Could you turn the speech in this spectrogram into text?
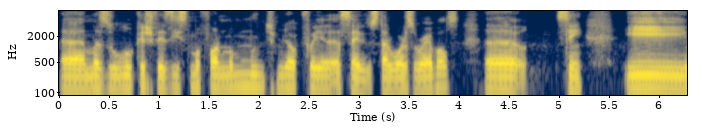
uh, mas o Lucas fez isso de uma forma muito melhor que foi a, a série do Star Wars Rebels. Uh, sim, e,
